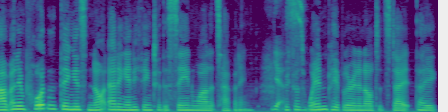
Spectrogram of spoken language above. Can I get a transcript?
Um, an important thing is not adding anything to the scene while it's happening. Yes. Because when people are in an altered state, they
